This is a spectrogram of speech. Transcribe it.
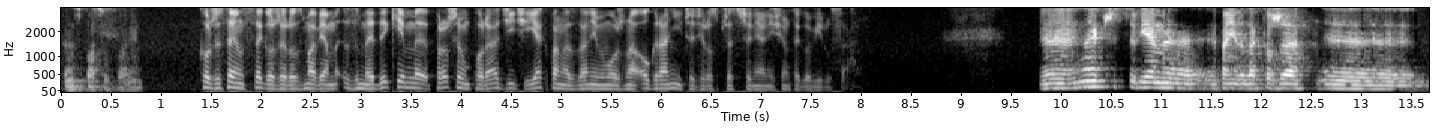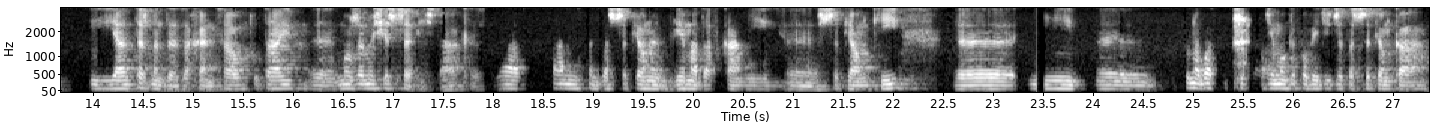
w ten sposób powiem. Korzystając z tego, że rozmawiam z medykiem, proszę poradzić, jak Pana zdaniem można ograniczyć rozprzestrzenianie się tego wirusa? E, no jak wszyscy wiemy, panie redaktorze, i ja też będę zachęcał tutaj, możemy się szczepić, tak? Ja sam jestem zaszczepiony dwiema dawkami szczepionki i tu na własnym przykładzie mogę powiedzieć, że ta szczepionka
